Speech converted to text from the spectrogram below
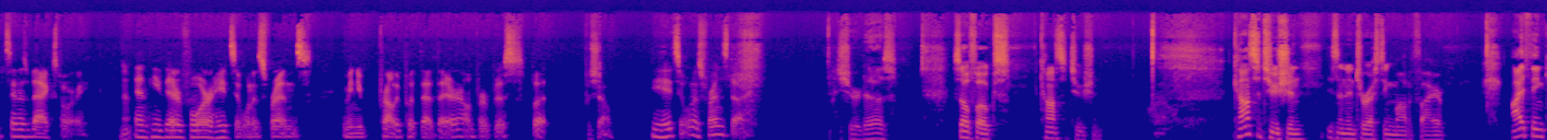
It's in his backstory, Yeah. and he therefore hates it when his friends. I mean, you probably put that there on purpose, but For sure. he hates it when his friends die. Sure does. So, folks, Constitution. Constitution is an interesting modifier. I think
